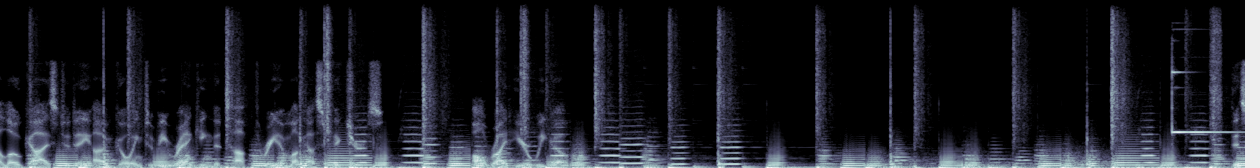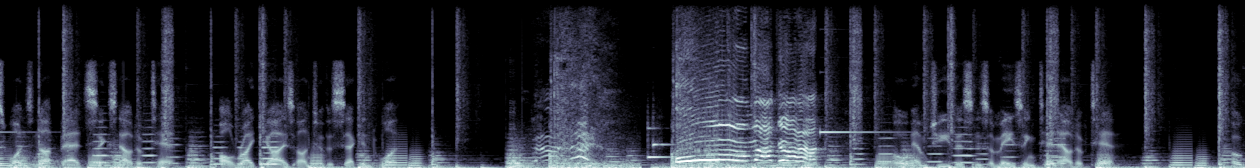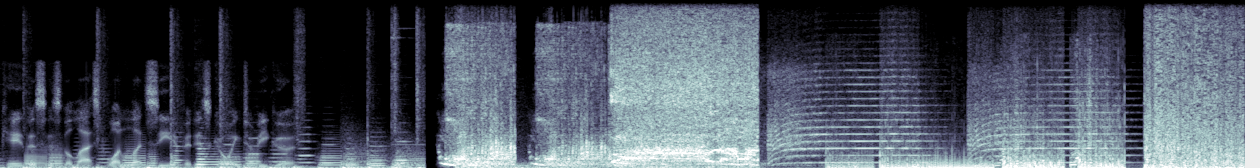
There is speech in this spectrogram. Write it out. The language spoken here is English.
Hello guys today I'm going to be ranking the top 3 Among Us pictures. Alright here we go. This one's not bad 6 out of 10. Alright guys on to the second one. Oh my god! OMG this is amazing 10 out of 10. Okay this is the last one let's see if it is going to be good.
